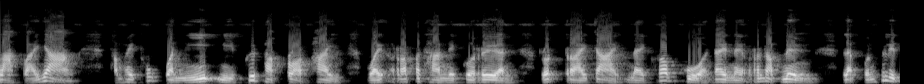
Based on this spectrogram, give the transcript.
หลากหลายอย่าง ทำให้ทุกวันนี้มีพืชผักปลอดภัย ไว้รับประทานในครัวเรือน ลดรายจ่ายในครอบครัวได้ในระดับหนึ่ง และผลผลิต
